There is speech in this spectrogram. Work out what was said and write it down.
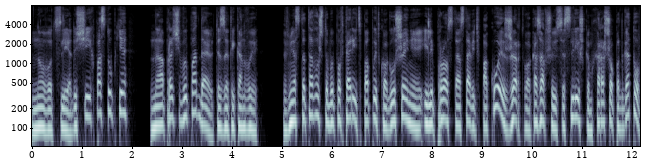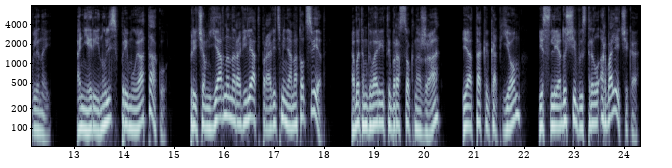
Но вот следующие их поступки напрочь выпадают из этой канвы. Вместо того, чтобы повторить попытку оглушения или просто оставить в покое жертву, оказавшуюся слишком хорошо подготовленной, они ринулись в прямую атаку, причем явно норовили отправить меня на тот свет. Об этом говорит и бросок ножа, и атака копьем, и следующий выстрел арбалетчика.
